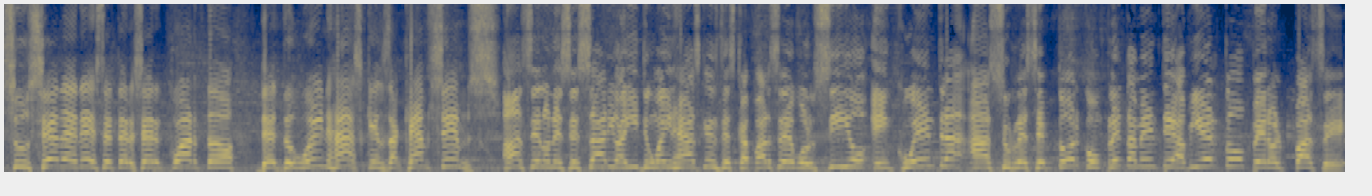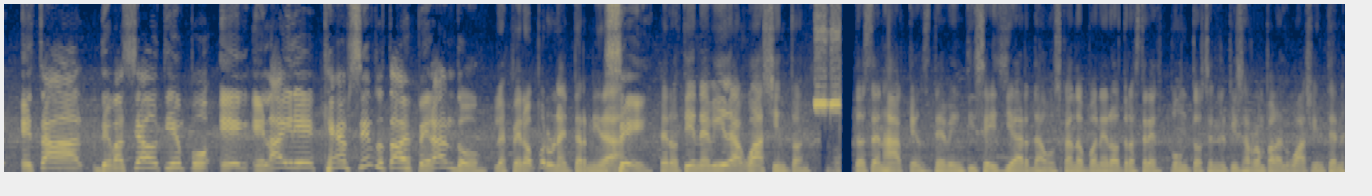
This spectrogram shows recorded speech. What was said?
sucede en este tercer cuarto de Dwayne Haskins a Cam Sims. Hace lo necesario ahí Dwayne Haskins de escaparse de bolsillo, encuentra a su receptor completamente abierto, pero el pase está demasiado tiempo en el aire. Cam Sims lo estaba esperando. Lo esperó por una eternidad. Sí. Pero tiene vida Washington. Dustin Hopkins de 26 yardas buscando poner otros tres puntos en el pizarrón para el Washington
